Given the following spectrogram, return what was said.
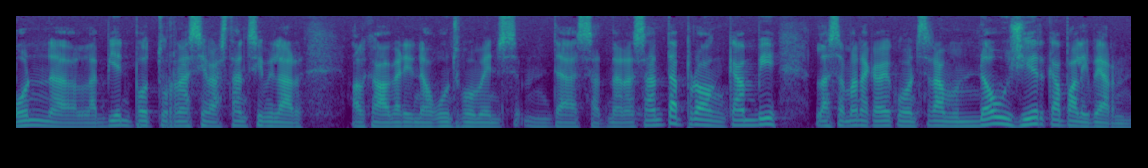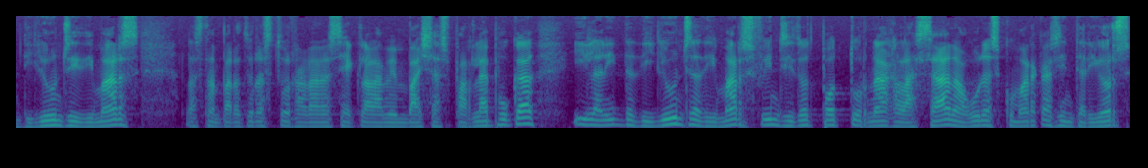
on eh, l'ambient pot tornar a ser bastant similar al que va haver-hi en alguns moments de Setmana Santa, però en canvi la setmana que ve començarà amb un nou gir cap a l'hivern. Dilluns i dimarts les temperatures tornaran a ser clarament baixes per l'època i la nit de dilluns a dimarts fins i tot pot tornar a glaçar en algunes comarques interiors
